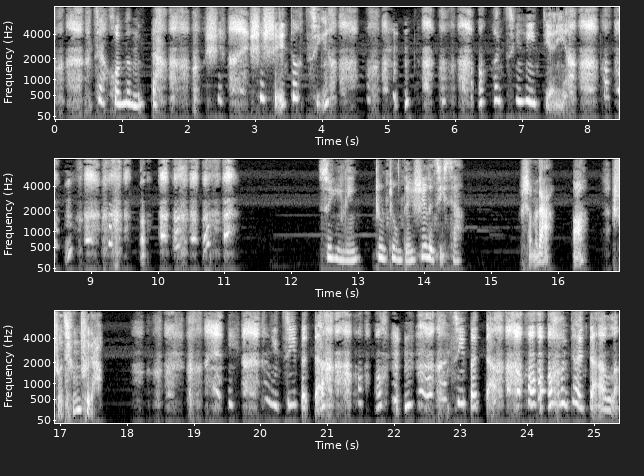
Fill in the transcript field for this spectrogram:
家伙那么大，是是谁都紧啊！轻一点呀！孙玉林重重的日了几下，什么的啊？说清楚点！你你鸡巴大，鸡巴大，太大了！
